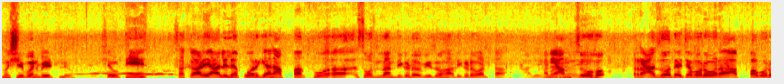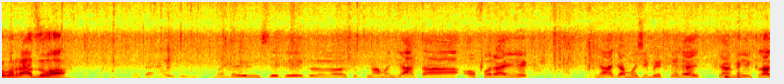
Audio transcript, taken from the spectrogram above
म्हशी पण भेटलो. शेवटी सकाळी आलेल्या पोरग्यान आप्पा फो तिकडं विजो हा तिकडं वाटता. आणि आमचो राजो त्याच्या बरोबर आप्पा बरोबर राजो हा. मंडळी विशेष एक सूचना म्हणजे आता ऑफर आहे एक. ह्या ज्या म्हशी भेटलेल्या आहेत त्या आम्ही एक लाख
